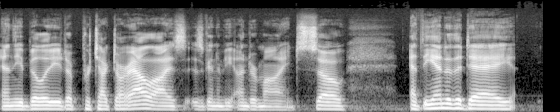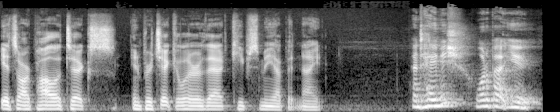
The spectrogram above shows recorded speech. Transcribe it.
And the ability to protect our allies is going to be undermined. So at the end of the day it's our politics in particular that keeps me up at night. And hamish what about you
